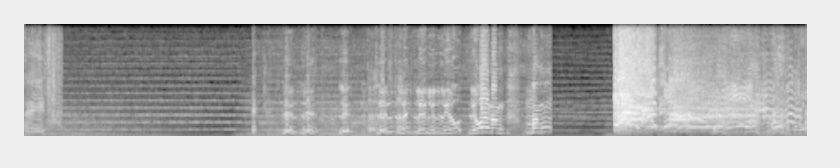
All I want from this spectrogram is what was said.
เฮ้ยหรือหรือหรือหรือหรือหรือหรือหรือหรือว่ามันมัน Whoa.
